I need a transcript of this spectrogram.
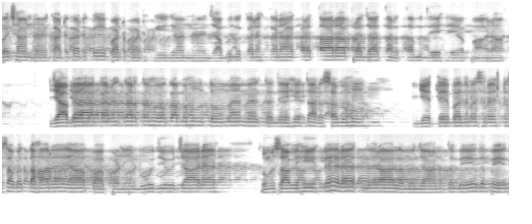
ਪਛਾਨੈ, ਘਟ ਘਟ ਕੇ ਪਟ ਪਟ ਕੀ ਜਾਣੈ ਜਬੁਦ ਕਰਹ ਕਰਾ ਕਰਤਾਰਾ ਪ੍ਰਜਾ ਧਰ ਤਬ ਦੇਹ ਅਪਾਰਾ। ਜਾਬਿਆ ਕਰ ਕਰਤ ਹੋ ਕਬ ਹੂੰ ਤੁਮ ਮੈਂ ਮਿਲਤ ਦੇਹ ਧਰ ਸਭ ਹੂੰ। ਜੇਤੇ ਬਦਨ ਸ੍ਰਿਸ਼ਟ ਸਭ ਧਾਰੈ, ਆਪ ਆਪਣੀ ਬੂਝ ਉਚਾਰੈ। ਤੁਮ ਸਭ ਹੀ ਤੇ ਰਹਿਤ ਨਿਰਾਲਮ ਜਾਣਤ ਬੇਦ ਭੇਦ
